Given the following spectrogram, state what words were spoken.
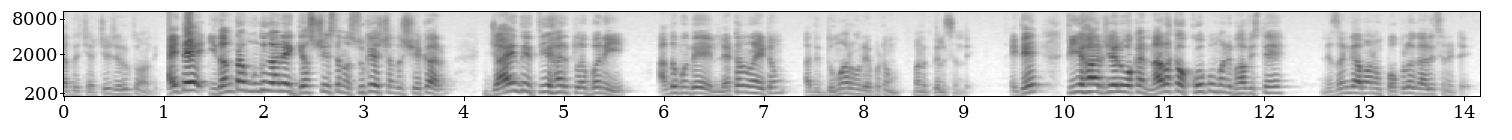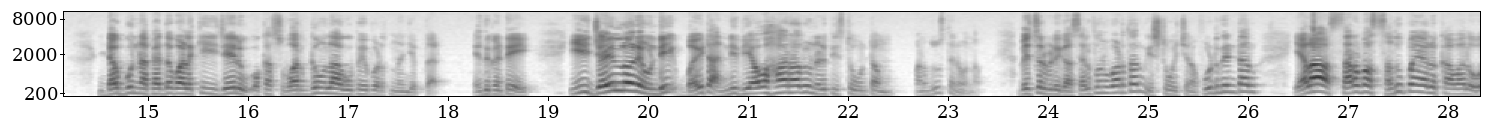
పెద్ద చర్చ జరుగుతోంది. అయితే ఇదంతా ముందుగానే గెస్ట్ చేసిన సుకేష్ చంద్రశేఖర్ జాయింది తిహార్ క్లబ్ అని అంతకుముందే లెటర్ రాయటం అది దుమారం రేపటం మనకు తెలిసింది. అయితే తీహార్ జైలు ఒక నరక కోపం అని భావిస్తే నిజంగా మనం పప్పులో కాలిసినట్టే డబ్బున్న పెద్దవాళ్ళకి ఈ జైలు ఒక స్వర్గంలా ఉపయోగపడుతుందని చెప్తారు. ఎందుకంటే ఈ జైల్లోనే ఉండి బయట అన్ని వ్యవహారాలు నడిపిస్తూ ఉంటాం మనం చూస్తూనే ఉన్నాం. విచ్చలవిడిగా సెల్ ఫోన్ వాడతారు ఇష్టం వచ్చిన ఫుడ్ తింటారు. ఎలా సర్వ సదుపాయాలు కావాలో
